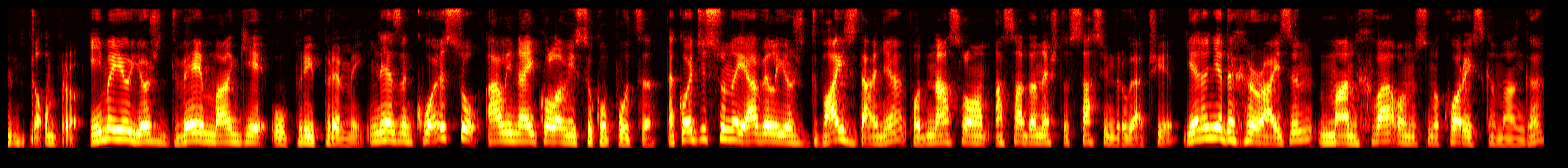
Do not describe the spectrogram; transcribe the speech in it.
dobro, imaju još dve magije u pripremi. Ne znam koje su, ali najkola visoko puca. Također su najavili još dva izdanja pod naslovom, a sada nešto sasvim drugačije. Jedan je The Horizon, manhva, odnosno korejska manga,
